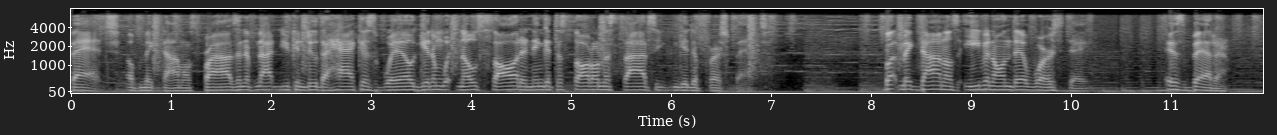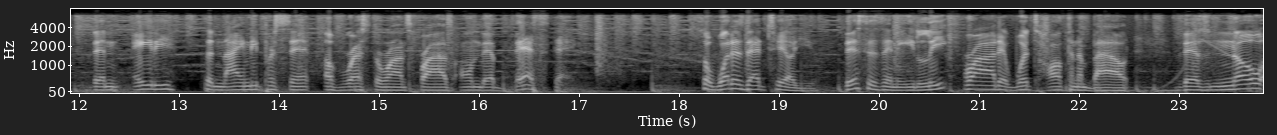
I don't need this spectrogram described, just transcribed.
batch of McDonald's fries. And if not, you can do the hack as well. Get them with no salt and then get the salt on the side so you can get the fresh batch. But McDonald's, even on their worst day, is better than 80 to 90% of restaurants' fries on their best day. So, what does that tell you? This is an elite fry that we're talking about. There's no,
